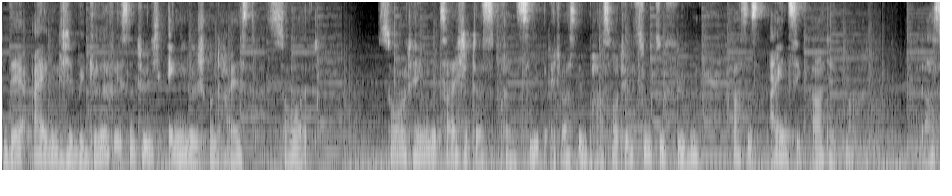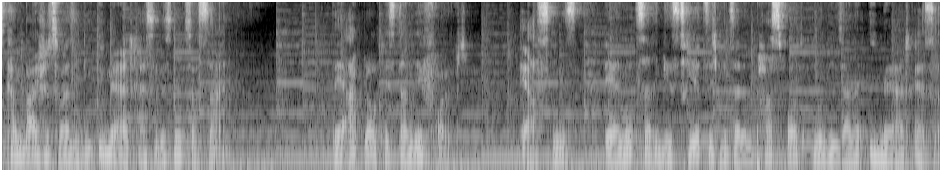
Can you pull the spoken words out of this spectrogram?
Der eigentliche Begriff ist natürlich englisch und heißt Salt. Salting bezeichnet das Prinzip, etwas dem Passwort hinzuzufügen, was es einzigartig macht. Das kann beispielsweise die E-Mail-Adresse des Nutzers sein. Der Ablauf ist dann wie folgt. Erstens, der Nutzer registriert sich mit seinem Passwort sowie seiner E-Mail-Adresse.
